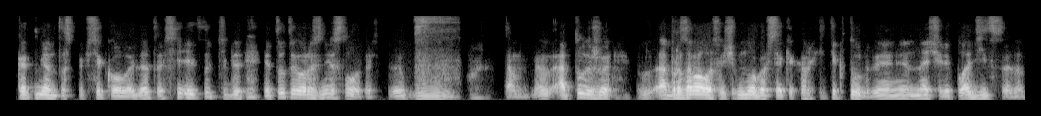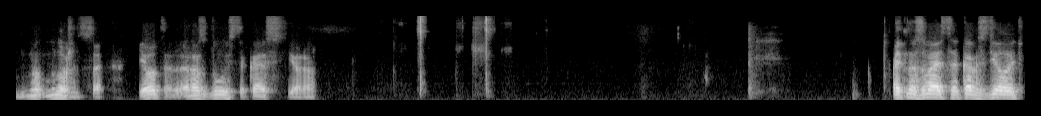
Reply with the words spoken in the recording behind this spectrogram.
как мента с пепсиколой, да, то есть и тут тебе, и тут его разнесло, то есть там, э, оттуда же образовалось очень много всяких архитектур, начали плодиться, множиться. И вот раздулась такая сфера. Это называется, как сделать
